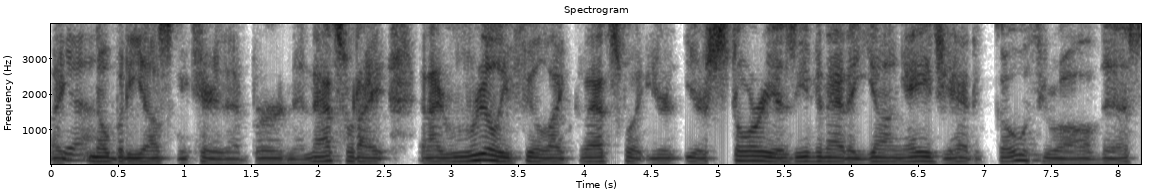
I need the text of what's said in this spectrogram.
Like yeah. nobody else can carry that burden. And that's what i and i really feel like that's what your your story is. Even at a young age you had to go through all of this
